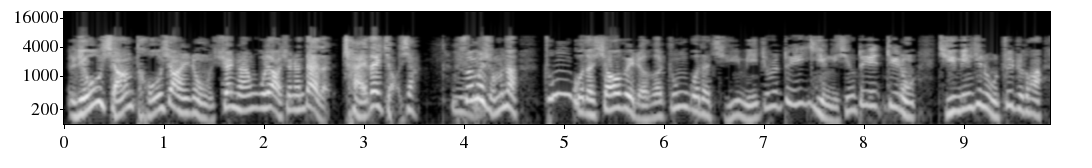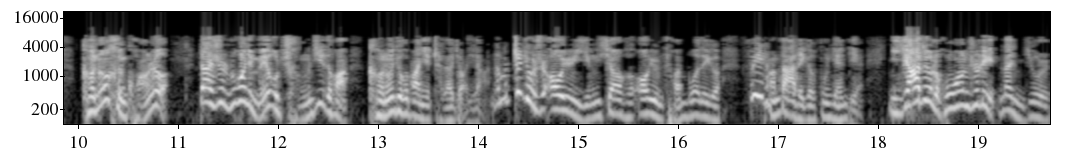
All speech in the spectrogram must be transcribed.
刘翔头像这种宣传物料、宣传袋子踩在脚下。说明什么呢？中国的消费者和中国的体育迷，就是对于影星、对于这种体育明星这种追逐的话，可能很狂热。但是如果你没有成绩的话，可能就会把你踩在脚下。那么这就是奥运营销和奥运传播的一个非常大的一个风险点。你压对了洪荒之力，那你就是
